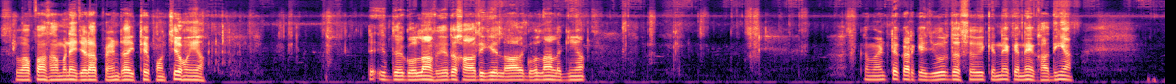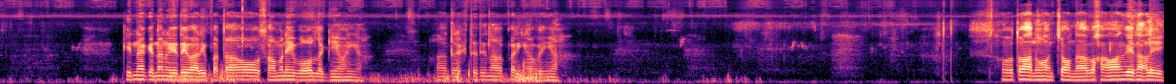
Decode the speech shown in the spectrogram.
ਸੋ ਆਪਾਂ ਸਾਹਮਣੇ ਜਿਹੜਾ ਪਿੰਡ ਆ, ਇੱਥੇ ਪਹੁੰਚੇ ਹੋਏ ਆ। ਤੇ ਇੱਧਰ ਗੋਲਾਂ ਫੇਰ ਦਿਖਾ ਦਈਏ, ਲਾਲ ਗੋਲਾਂ ਲੱਗੀਆਂ। ਕਮੈਂਟ ਕਰਕੇ ਜ਼ਰੂਰ ਦੱਸਿਓ ਵੀ ਕਿੰਨੇ ਕਿੰਨੇ ਖਾਧੀਆਂ। ਕਿੰਨਾ ਕਿੰਨਾ ਨੂੰ ਇਹਦੇ ਬਾਰੇ ਪਤਾ, ਉਹ ਸਾਹਮਣੇ ਬਹੁਤ ਲੱਗੀਆਂ ਹੋਈਆਂ। ਆ ਦਰਖਤ ਦੇ ਨਾਲ ਭਰੀਆਂ ਪਈਆਂ। ਉਹ ਤੁਹਾਨੂੰ ਹੁਣ ਝੋਨਾ ਵਿਖਾਵਾਂਗੇ ਨਾਲੇ।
